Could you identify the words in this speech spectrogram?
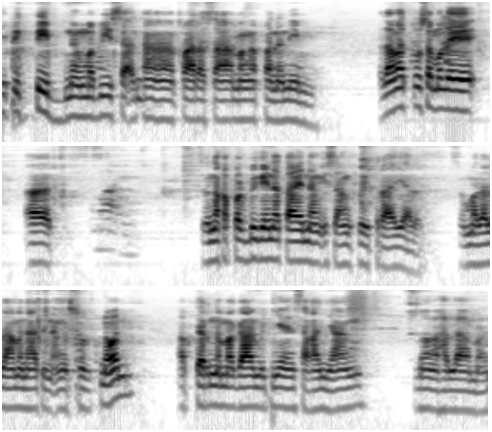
effective ng mabisa na para sa mga pananim. Salamat po sa muli at so nakapagbigay na tayo ng isang free trial. So malalaman natin ang result nun after na magamit niya yan sa kanyang mga halaman.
